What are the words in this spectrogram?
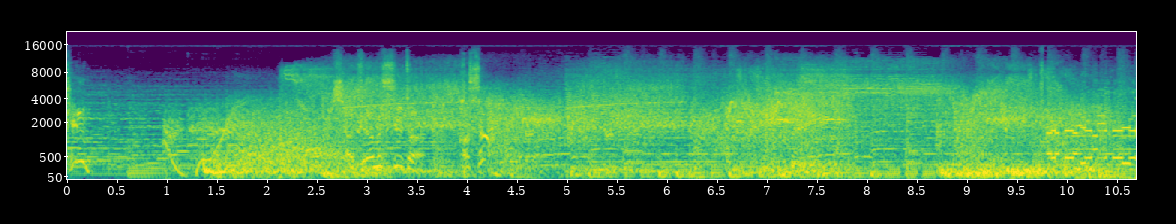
けるシャクラムシューター発射。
